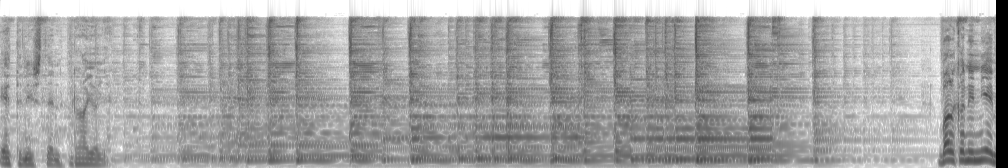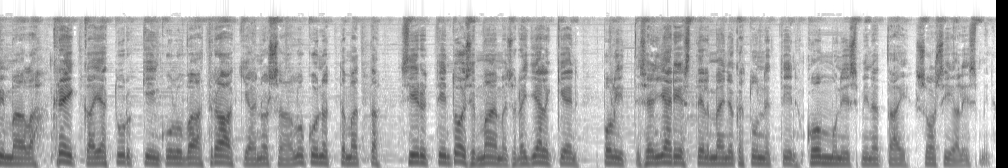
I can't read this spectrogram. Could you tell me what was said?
etnisten rajojen. Balkanin niemimaalla Kreikkaa ja Turkkiin kuuluvaa Traakian osaa lukunottamatta siirryttiin toisen maailmansodan jälkeen poliittiseen järjestelmään, joka tunnettiin kommunismina tai sosialismina.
